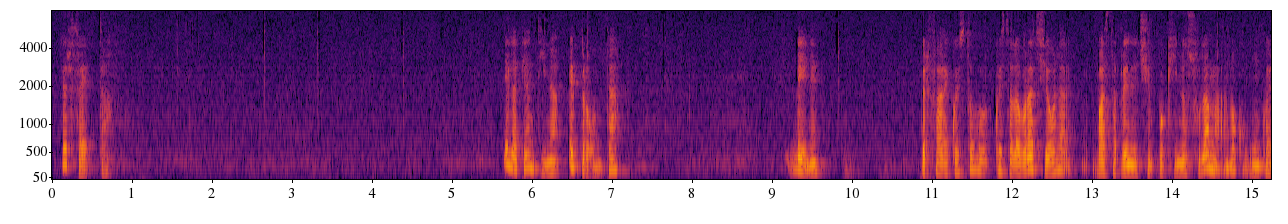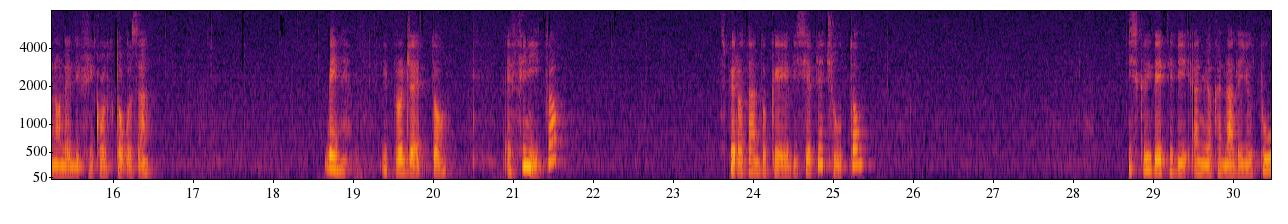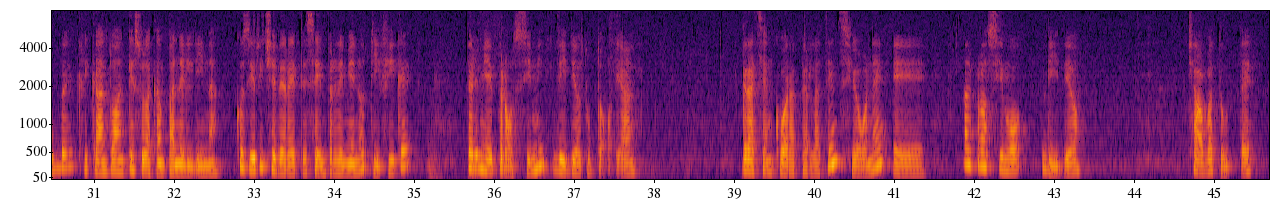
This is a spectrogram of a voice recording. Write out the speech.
Perfetta. E la piantina è pronta. Bene. Per fare questo, questa lavorazione basta prenderci un pochino sulla mano comunque non è difficoltosa. Bene il progetto è finito spero tanto che vi sia piaciuto iscrivetevi al mio canale youtube cliccando anche sulla campanellina così riceverete sempre le mie notifiche per i miei prossimi video tutorial. Grazie ancora per l'attenzione e al prossimo video. Ciao a tutte!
